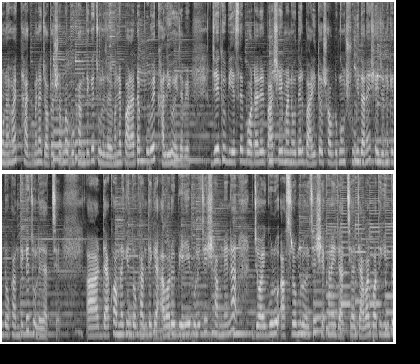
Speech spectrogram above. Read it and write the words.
মনে হয় থাকবে না যত সম্ভব ওখান থেকে চলে যাবে মানে পাড়াটা পুরোই খালি হয়ে যাবে। যেহেতু বিএসএফ বর্ডারের পাশেই মানে ওদের বাড়ি তো সব রকম সুবিধা নেই, সেই জন্য কিন্তু ওখান থেকে চলে যাচ্ছে। আর দেখো, আমরা কিন্তু ওখান থেকে আবারও বেরিয়ে পড়েছি। সামনে না জয়গুরু আশ্রম রয়েছে সেখানে যাচ্ছি। আর যাওয়ার পথে কিন্তু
